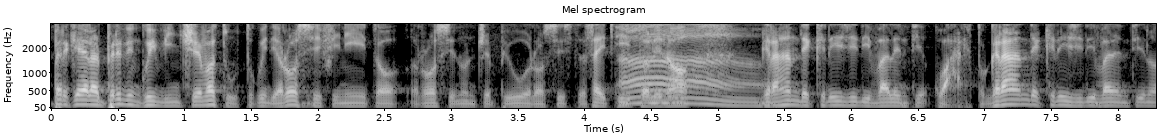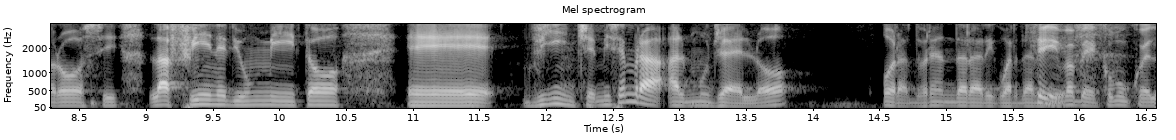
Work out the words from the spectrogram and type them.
perché era il periodo in cui vinceva tutto, quindi Rossi è finito, Rossi non c'è più, Rossi st- sai i titoli Ah. no? Grande crisi di Valentino, quarto, grande crisi di Valentino Rossi, la fine di un mito, e vince, mi sembra al Mugello, ora dovrei andare a riguardare Sì, vabbè, comunque il,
